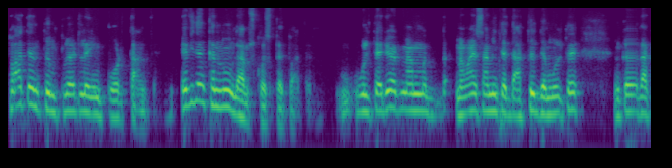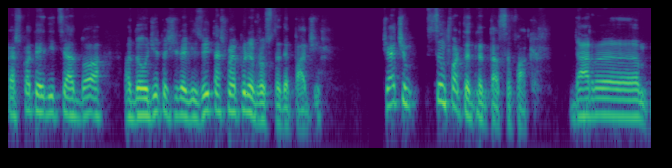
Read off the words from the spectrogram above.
toate întâmplările importante. Evident că nu le-am scos pe toate. Ulterior mi-am, mi-am mai aminte de atât de multe, încât dacă aș scoate ediția a doua adăugită și revizuită, aș mai pune vreo 100 de pagini ceea ce sunt foarte tentat să fac. Dar uh,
